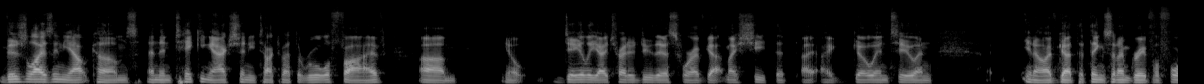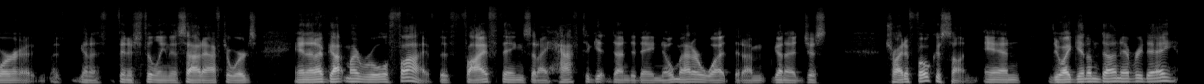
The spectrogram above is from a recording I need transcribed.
visualizing the outcomes and then taking action. He talked about the rule of five. Um, you know, daily I try to do this where I've got my sheet that I, I go into and you know, I've got the things that I'm grateful for. Uh, I'm going to finish filling this out afterwards. And then I've got my rule of five, the five things that I have to get done today, no matter what, that I'm going to just try to focus on. And do I get them done every day?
